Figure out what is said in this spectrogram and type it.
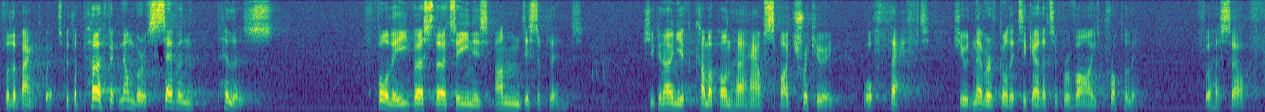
for the banquet with the perfect number of seven pillars. Folly, verse 13, is undisciplined. She can only have come upon her house by trickery or theft. She would never have got it together to provide properly for herself.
